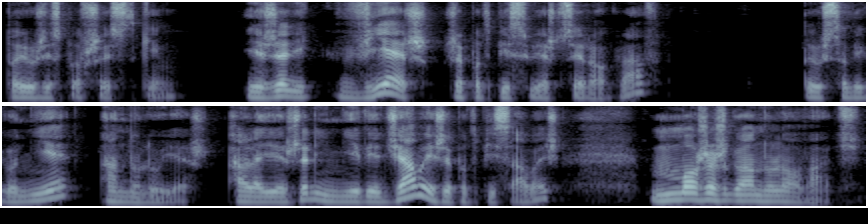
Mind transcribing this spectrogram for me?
To już jest po wszystkim. Jeżeli wiesz, że podpisujesz cyrograf, to już sobie go nie anulujesz. Ale jeżeli nie wiedziałeś, że podpisałeś, możesz go anulować.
